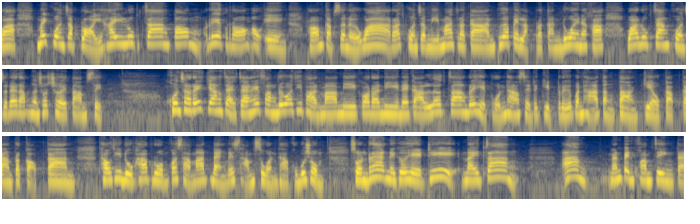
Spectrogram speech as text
ว่า ไม่ควรจะปล่อยให้ลูกจ้างต้องเรียกร้องเอาเอง พร้อมกับเสนอว่ารัฐควรจะมีมาตรการเพื่อเป็นหลักประกันด้วยนะคะ ว่าลูกจ้างควรจะได้รับเงินชดเชยตามสิทธิ์คุณชาริตยังแจกแจงให้ฟังด้วยว่าที่ผ่านมามีกรณีในการเลิกจ้างด้วยเหตุผลทางเศรษฐกิจ หรือปัญหาต่างๆ เกี่ยวกับการประกอบการ เท่าที่ดูภาพรวมก็สามารถแบ่งได้ 3 ส่วนค่ะคุณผู้ชม ส่วนแรกเนี่ยคือเหตุที่นายจ้าง อ้างนั้นเป็นความจริง แต่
